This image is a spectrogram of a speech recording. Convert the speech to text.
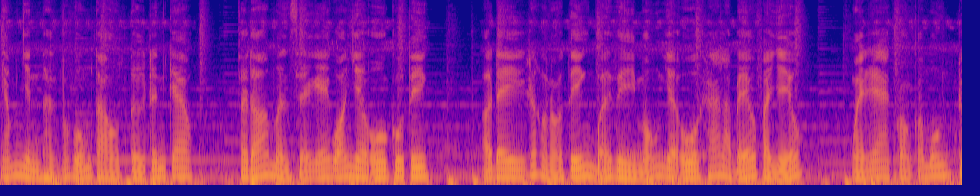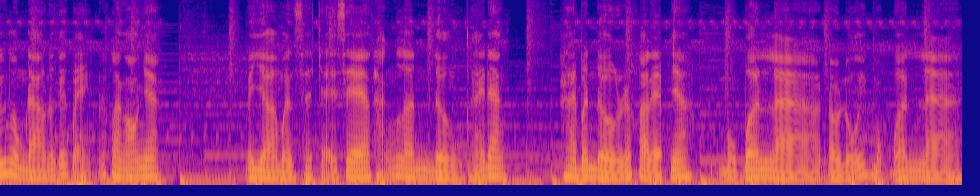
ngắm nhìn thành phố Vũng Tàu từ trên cao. Sau đó mình sẽ ghé quán da ô cô Tiên. Ở đây rất là nổi tiếng bởi vì món da ô khá là béo và dẻo. Ngoài ra còn có món trứng lòng đào nữa các bạn, rất là ngon nha. Bây giờ mình sẽ chạy xe thẳng lên đường Hải Đăng. Hai bên đường rất là đẹp nha một bên là đồi núi, một bên là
